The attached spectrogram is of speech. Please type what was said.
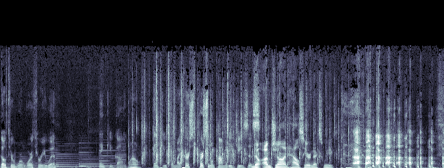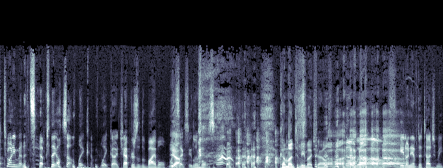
go through World War III with. Thank you, God. Wow. Thank you for my pers- personal comedy, Jesus. No, I'm John. Hal's here next week. 20 minutes after they all sound like like uh, chapters of the Bible. My Yeah. sexy liberals. Come unto me, my child. I will. Oh, you don't even have to touch me.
